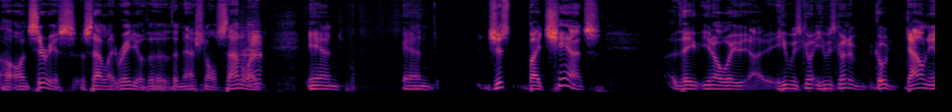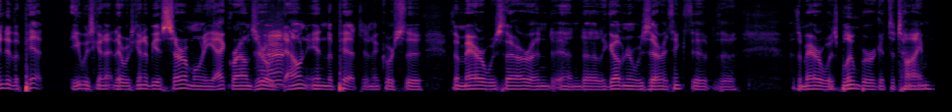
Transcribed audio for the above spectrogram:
uh, on Sirius satellite radio, the the national satellite, mm-hmm. and and just by chance they you know uh, he was going he was going to go down into the pit he was to there was going to be a ceremony at ground 0 uh-huh. down in the pit and of course the the mayor was there and and uh, the governor was there i think the the the mayor was bloomberg at the time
